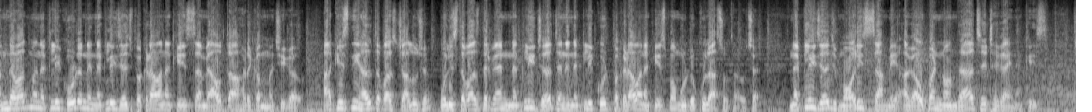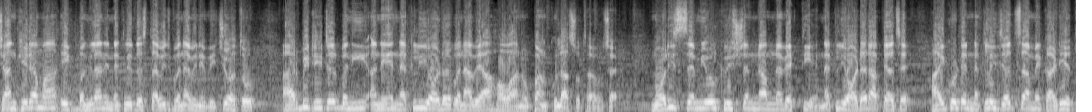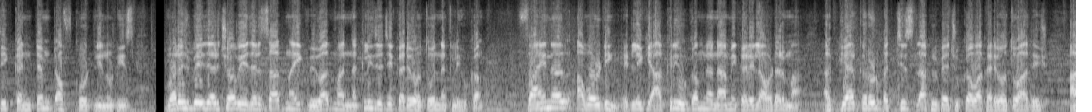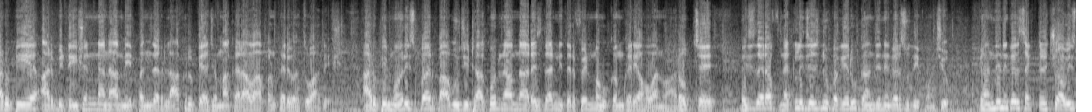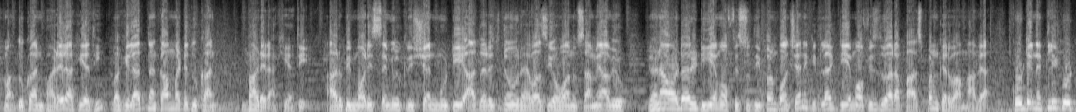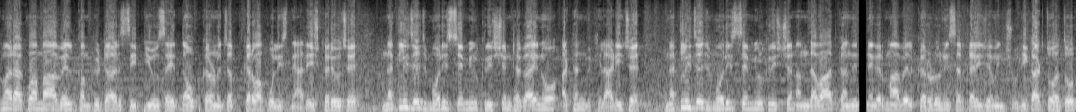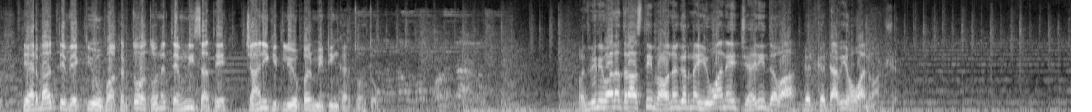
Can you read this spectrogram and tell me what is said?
અમદાવાદમાં નકલી કોડ અને નકલી જજ પકડાવાના કેસ સામે આવતા હડકંપ મચી ગયો. આ કેસની હાલ તપાસ ચાલુ છે. પોલીસ તપાસ દરમિયાન નકલી જજ અને નકલી કોડ પકડાવાના કેસમાં મોટો ખુલાસો થયો છે. નકલી જજ મોરિસ સામે અગાઉ પણ નોંધાયા છે ઠગાઈના કેસ. ચાંદખેડામાં એક બંગલાને નકલી દસ્તાવેજ બનાવીને વેચ્યો હતો. આર્બિટ્રેટર બની અને નકલી ઓર્ડર બનાવ્યા હોવાનો પણ ખુલાસો થયો છે. મોરિસ સેમ્યુઅલ ક્રિશ્ચન નામના વ્યક્તિએ નકલી ઓર્ડર આપ્યા છે. હાઈકોર્ટે નકલી જજ સામે કાઢી હતી કન્ટેમ્પ્ટ ઓફ કોર્ટની નોટિસ. વર્ષ બે હજાર છ, બે હજાર સાતના એક વિવાદમાં નકલી જજે કર્યો હતો નકલી હુકમ. ફાઇનલ અવોર્ડિંગ એટલે કે આખરી હુકમના નામે કરેલા ઓર્ડરમાં અગિયાર કરોડ પચીસ લાખ રૂપિયા ચૂકવવા કર્યો હતો આદેશ. આરોપીએ આર્બિટ્રેશનના નામે પંદર લાખ રૂપિયા જમા કરાવવા પણ કર્યો હતો આદેશ. આરોપી મોરિસ પર બાબુજી ઠાકોર નામના અરજદારની તરફેણમાં હુકમ કર્યા હોવાનો આરોપ છે. બીજી તરફ નકલી જજનું પગેરું ગાંધીનગર સુધી પહોંચ્યું. ગાંધીનગર સેક્ટર ચોવીસમાં દુકાન ભાડે રાખી હતી. વકીલાતના કામ માટે દુકાન ભાડે રાખી હતી. આરોપી મોરિસ, સેમ્યુલ ક્રિશ્ચિયન, મોટી આ દરજનો રહેવાસી હોવાનું સામે આવ્યું. ઘણા ઓર્ડર ડીએમ ઓફિસ સુધી પણ પહોંચ્યા અને કેટલાક ડીએમ ઓફિસ દ્વારા પાસ પણ કરવામાં આવ્યા. કોર્ટે નકલી કોર્ટમાં રાખવામાં આવેલ કમ્પ્યુટર, સીપીયુ સહિતના ઉપકરણો જપ્ત કરવા પોલીસને આદેશ કર્યો છે. નકલી જજ મોરિસ, સેમ્યુલ ક્રિશ્ચિયન ઠગાઈનો અઠંગ ખેલાડી છે. નકલી જજ મોરિસ, સેમ્યુલ ક્રિશ્ચિયન અમદાવાદ, ગાંધીનગરમાં આવેલ કરોડોની સરકારી જમીન શોધી કાઢતો હતો. ત્યારબાદ તે વ્યક્તિઓ ઊભા કરતો હતો અને તેમની સાથે ચાની કિટલીઓ પર મીટિંગ કરતો હતો. પદવીનીવાના ત્રાસથી ભાવનગરના યુવાને ઝેરી દવા ગટગટાવી હોવાનો આક્ષેપ.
